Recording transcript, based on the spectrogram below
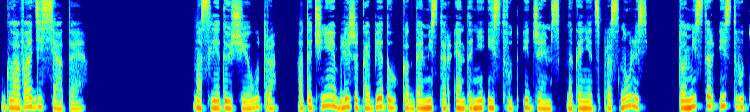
Глава десятая. На следующее утро, а точнее ближе к обеду, когда мистер Энтони Иствуд и Джеймс наконец проснулись, то мистер Иствуд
